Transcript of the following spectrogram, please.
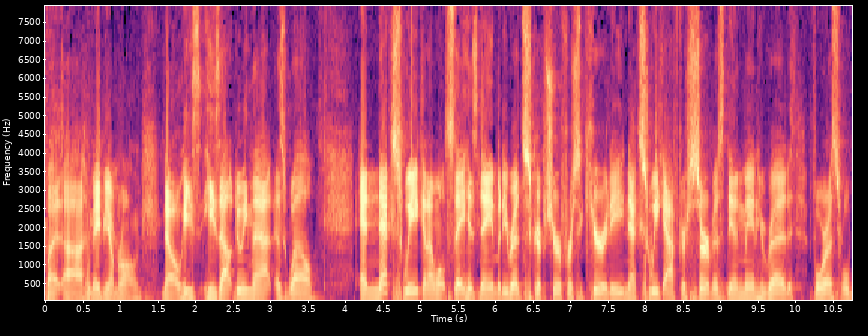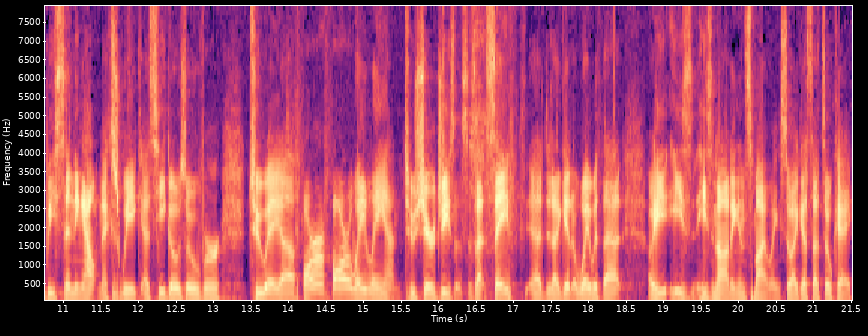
but uh, maybe I'm wrong. No, he's, he's out doing that as well. And next week, and I won't say his name, but he read scripture for security. Next week after service, the young man who read for us will be sending out next week as he goes over to a uh, far, far away land to share Jesus. Is that safe? Uh, did I get away with that? Oh, he, he's, he's nodding and smiling, so I guess that's okay.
